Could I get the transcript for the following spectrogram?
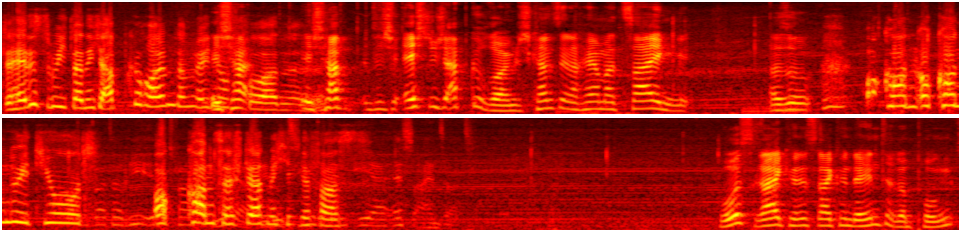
hättest du mich da nicht abgeräumt, dann wäre ich, Ich, noch vorne. ich hab dich echt nicht abgeräumt. Ich kann es dir nachher mal zeigen. Also, Ocon, Ocon, du Idiot! Oh, zerstört mich hier fast. wo ist Raikön? Ist Raikön der hintere Punkt?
